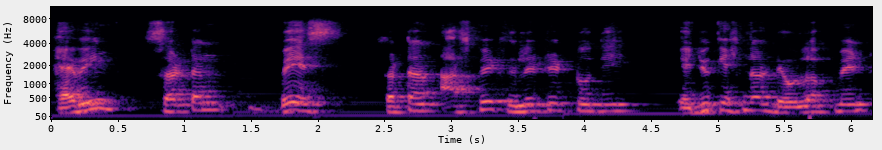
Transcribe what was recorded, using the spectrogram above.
having certain base, certain aspects related to the educational development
